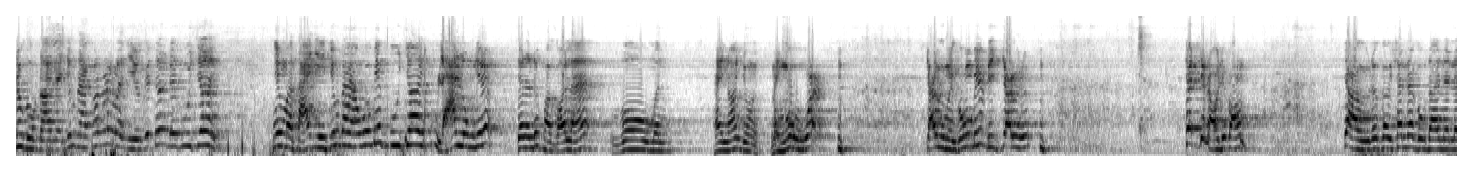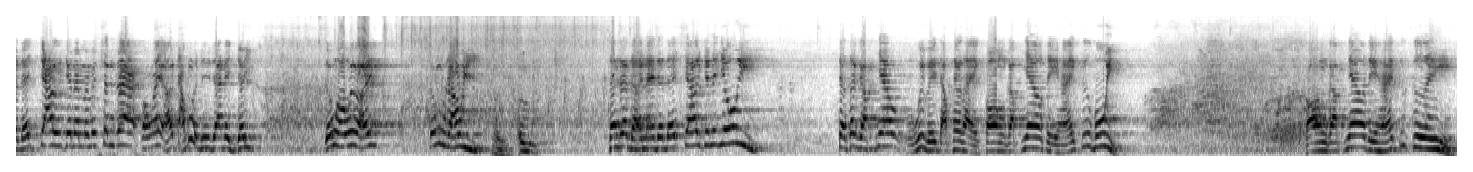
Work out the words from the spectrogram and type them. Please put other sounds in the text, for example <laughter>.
trong cuộc đời này chúng ta có rất là nhiều cái thứ để vui chơi. Nhưng mà tại vì chúng ta không có biết vui chơi lạ lùng vậy đó. Cho nên đức phật gọi là vô minh. Hay nói chung là mày ngu quá. <laughs> Chơi mày cũng không biết đi chơi nữa. <laughs> Chết cái rồi đi con. Trời đất ơi sanh ra cuộc đời này là để chơi cho nên mày mới sinh ra. Còn ấy ở trỏng rồi đi ra đây chi đúng không quý vị? Đúng rồi. Ừ, ừ sinh ra đời này để để chơi cho nó vui. Cho ta gặp nhau, quý vị đọc theo thầy, còn gặp nhau thì hãy cứ vui. Còn gặp nhau thì hãy cứ cười.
